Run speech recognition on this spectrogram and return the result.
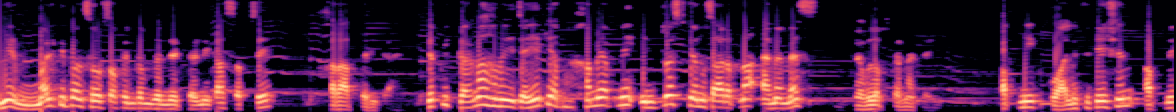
ये multiple source of income generate करने का सबसे खराब तरीका है। जबकि करना हमें ये चाहिए कि हमें अपने इंटरेस्ट के अनुसार अपना एमएमएस डेवलप करना चाहिए। अपनी क्वालिफिकेशन अपने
